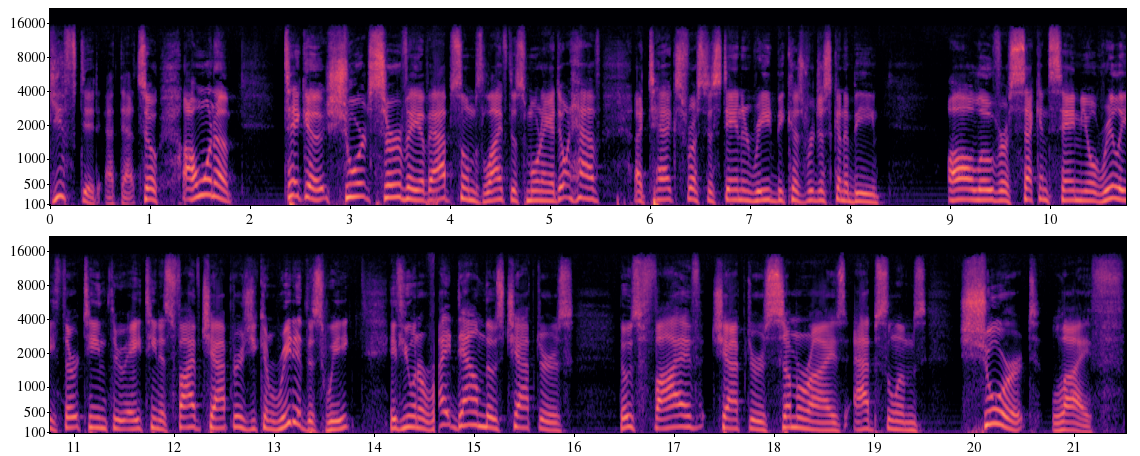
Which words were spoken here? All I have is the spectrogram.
gifted at that. So I want to take a short survey of Absalom's life this morning. I don't have a text for us to stand and read because we're just going to be all over 2 Samuel, really 13 through 18 is five chapters. You can read it this week. If you want to write down those chapters, those five chapters summarize Absalom's short life.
